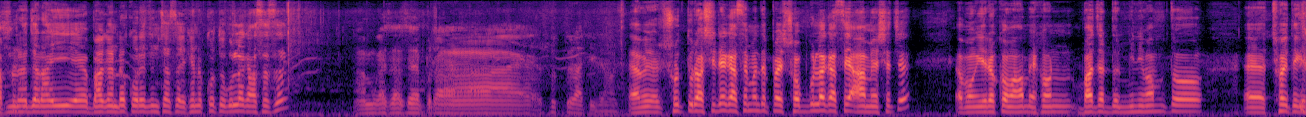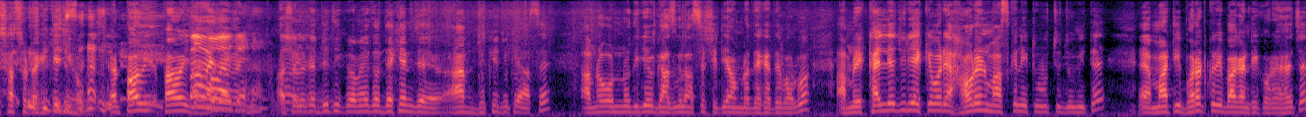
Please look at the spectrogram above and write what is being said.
আপনারা যারা এই বাগানটা করে দিন চাষা এখানে কতগুলো গাছ আছে? আম গাছ আছে প্রায় সত্তর আশিটা। সত্তর আশিটা গাছের মধ্যে প্রায় সবগুলো গাছে আম এসেছে এবং এরকম আম এখন বাজার দর মিনিমাম তো ছয় থেকে সাতশো টাকা কেজি হবে। কারণ পাওয়াই পাওয়াই যায় না। আসলে এটা ব্যতিক্রমে তো দেখেন যে আম ঝুঁকে ঝুঁকে আছে। আমরা অন্যদিকে গাছগুলো আছে সেটি আমরা দেখাতে পারব। আমরা এই কালিয়াজুরি একেবারে হাওড়ের মাঝখানে একটু উঁচু জমিতে মাটি ভরাট করে বাগানটি করা হয়েছে।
